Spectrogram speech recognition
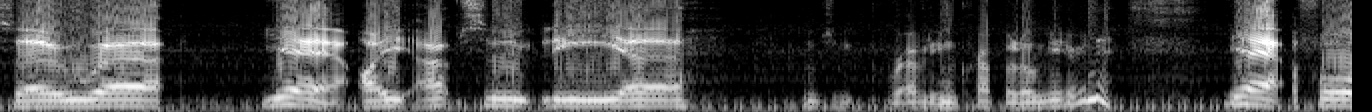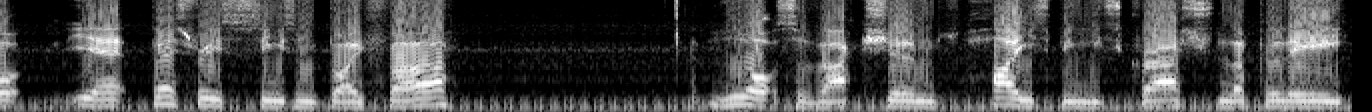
So, uh, yeah, I absolutely. Uh, looks a bit gravity and crap along here, isn't it? Yeah, I thought, yeah, best race of season by far. Lots of action, high speeds crash. Luckily,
